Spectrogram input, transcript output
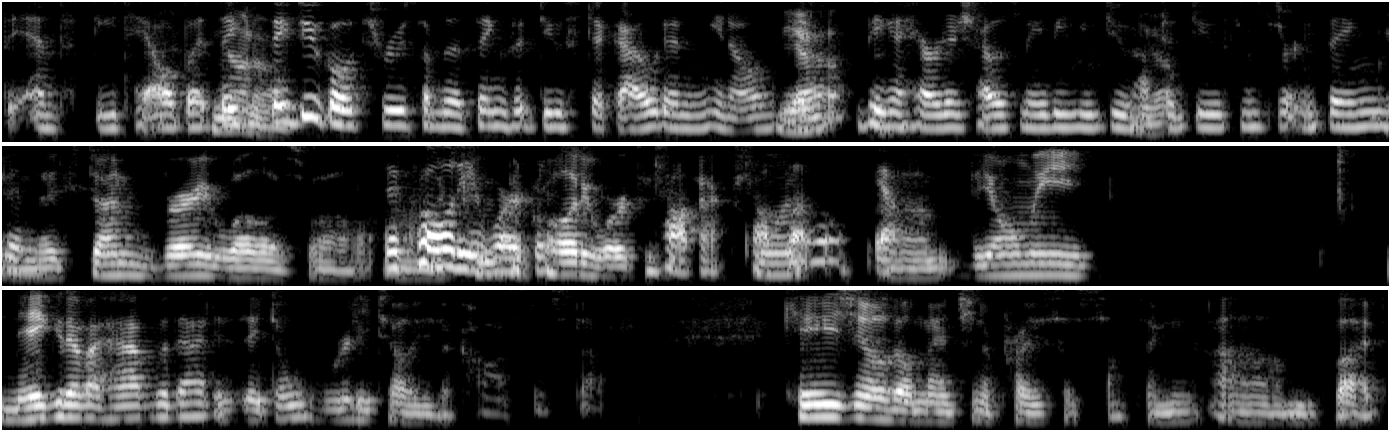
the nth detail, but they, No, no. they do go through some of the things that do stick out. And, you know, like, Yeah. being a heritage house, maybe you do have Yeah. to do some certain things. and And, it's done very well as well. The Um, quality of con- work the quality of work is top- top level, yeah. Um, the only negative I have with that is they don't really tell you the cost of stuff. Occasionally they'll mention a price of something, um, but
